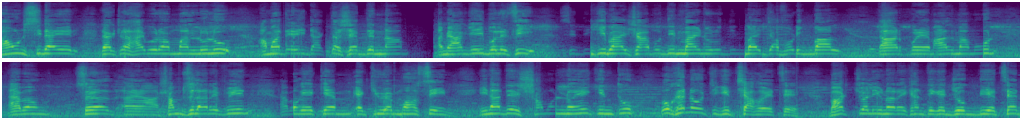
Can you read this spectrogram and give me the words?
মাউন্ট সিনাইয়ের ডাক্তার হাবিবুর রহমান লুলু, আমাদের এই ডাক্তার সাহেবদের নাম আমি আগেই বলেছি। সিদ্দিকি ভাই, শাহাবুদ্দিন ভাই, নুরুদ্দিন ভাই, জাফর ইকবাল, তারপরে আল মামুন এবং সৈয়দ শামসুল আরিফিন এবং A K M, A Q M Mohsin. ইনাদের সমন্বয়ে কিন্তু ওখানেও চিকিৎসা হয়েছে। ভার্চুয়ালি ওনারা এখান থেকে যোগ দিয়েছেন,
